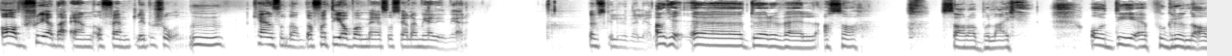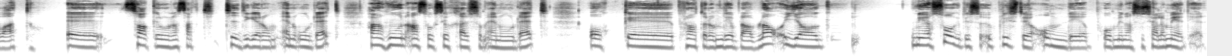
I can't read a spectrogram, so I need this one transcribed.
avskeda en offentlig person, Mm. cancel dem, de får inte jobba med sociala medier mer. Vem skulle du välja? Då? Okej, eh, då är det väl alltså Sara Bolaj. Och det är på grund av att eh, saker hon har sagt tidigare om n-ordet. Hon ansåg sig själv som n-ordet och eh, pratade om det bla bla. Och jag, när jag såg det så upplyste jag om det på mina sociala medier.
